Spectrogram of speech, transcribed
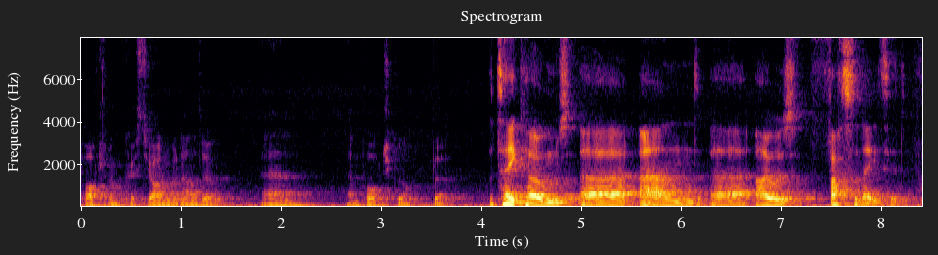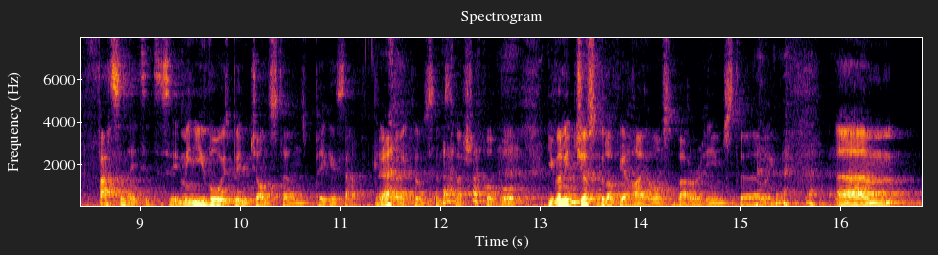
apart from Cristiano Ronaldo um, and Portugal. But the take homes, uh, and uh, I was fascinated, fascinated to see. I mean, you've always been John Stone's biggest advocate when it comes to international football. You've only just got off your high horse about Raheem Sterling. Um,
